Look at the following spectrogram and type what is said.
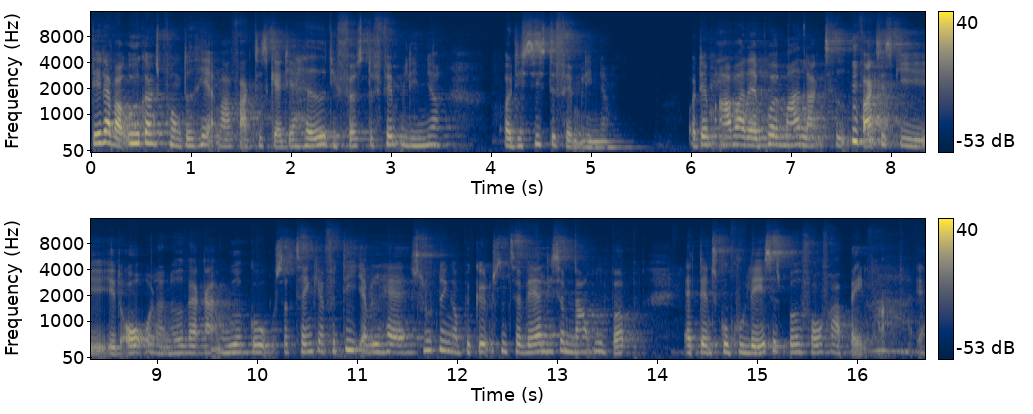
Det, der var udgangspunktet her, var faktisk, at jeg havde de første fem linjer, og de sidste fem linjer. Og dem arbejdede jeg på i meget lang tid, faktisk i et år eller noget, hver gang ude at gå. Så tænkte jeg, fordi jeg ville have slutningen og begyndelsen til at være ligesom navnet Bob, at den skulle kunne læses både forfra og bagfra. Ah, ja.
